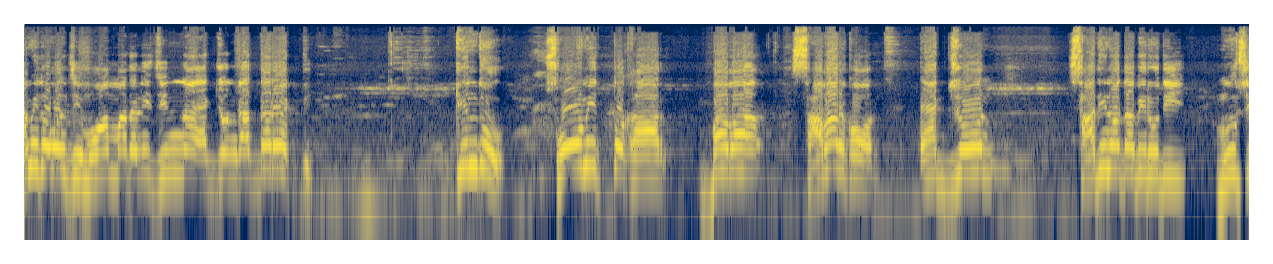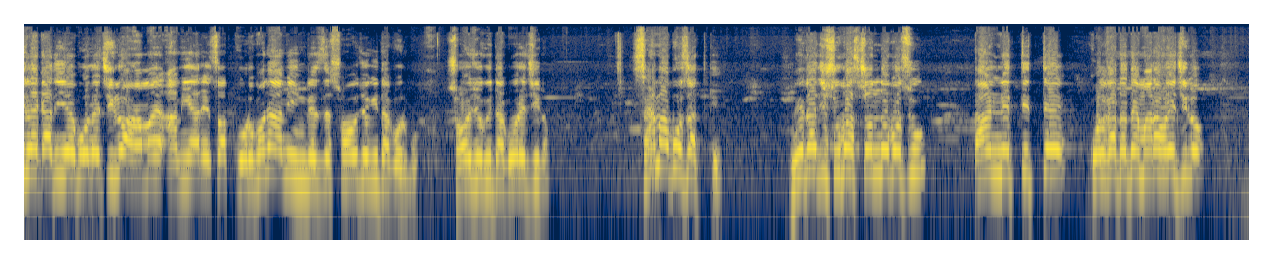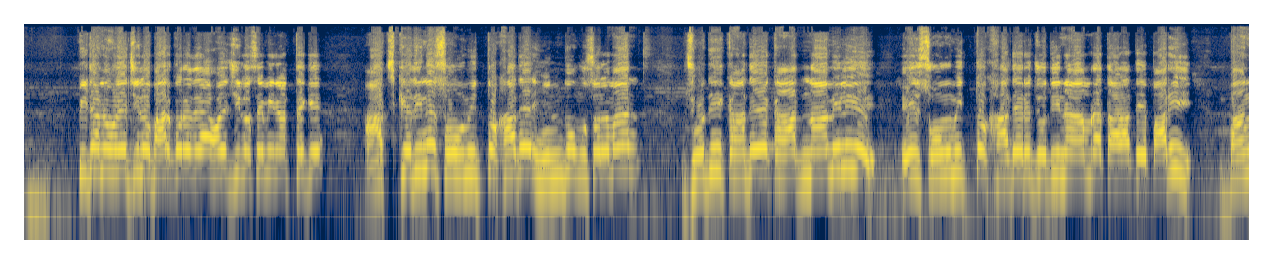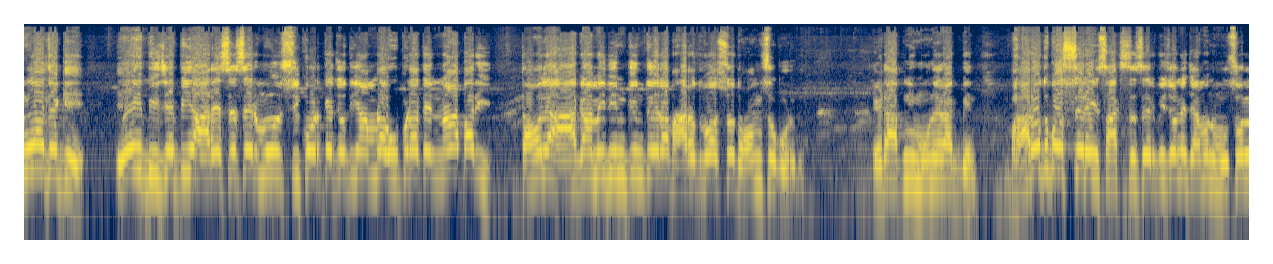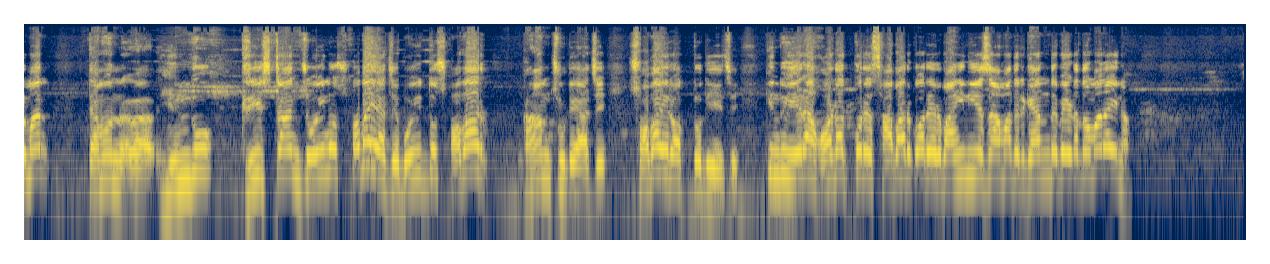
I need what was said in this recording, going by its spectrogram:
আমি তো বলছি, মোহাম্মদ আলী জিন্না একজন গাদ্দার ব্যক্তি। কিন্তু সৌমিত্র খার বাবা সাবারকর একজন স্বাধীনতা বিরোধী মুচলেখা দিয়ে বলেছিল, আমায়, আমি আর এসব করব না, আমি ইংরেজদের সহযোগিতা করব। সহযোগিতা করেছিল শ্যামা প্রসাদকে নেতাজি সুভাষচন্দ্র বসু তার নেতৃত্বে কলকাতাতে মারা হয়েছিল। পিটানো হয়েছিল, বার করে দেওয়া হয়েছিল সেমিনার থেকে। আজকে দিনে সৌমিত্র খাদের হিন্দু মুসলমান যদি কাঁধে কাঁধ না মিলিয়ে এই সৌমিত্র খাদের যদি না আমরা তাড়াতে পারি বাংলা থেকে এই বিজেপি আরএসএস এর মূল শিকড়কে যদি আমরা উপড়াতে না পারি, তাহলে আগামী দিন কিন্তু এরা ভারতবর্ষ ধ্বংস করবে। এটা আপনি মনে রাখবেন। ভারতবর্ষের এই সাকসেসের পিছনে যেমন মুসলমান, তেমন হিন্দু, খ্রিস্টান, জৈন সবাই আছে, বৈদ্য সবার ঘাম ছুটে আছে, সবাই রক্ত দিয়েছে। কিন্তু এরা হঠাৎ করে সাবার করের বাহিনী এসে আমাদের জ্ঞান দেবে, এটা তো মানাই না।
